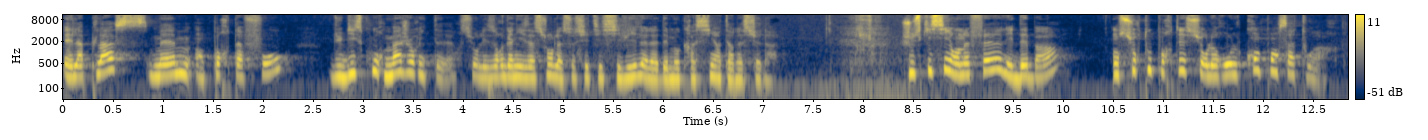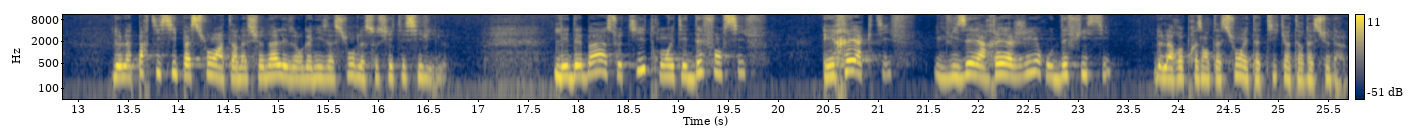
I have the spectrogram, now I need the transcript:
et la place même en porte-à-faux du discours majoritaire sur les organisations de la société civile et la démocratie internationale. Jusqu'ici, en effet, les débats ont surtout porté sur le rôle compensatoire de la participation internationale des organisations de la société civile. Les débats, à ce titre, ont été défensifs et réactifs. Ils visaient à réagir au déficit de la représentation étatique internationale.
